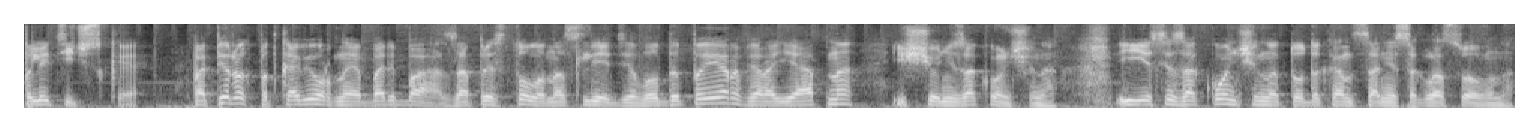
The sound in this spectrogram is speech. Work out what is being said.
политическое – во-первых, подковерная борьба за престолонаследие в ЛДПР, вероятно, еще не закончена. И если закончена, то до конца не согласована.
